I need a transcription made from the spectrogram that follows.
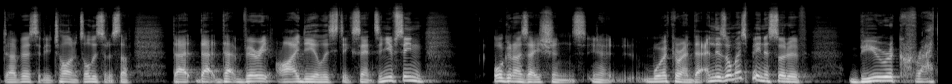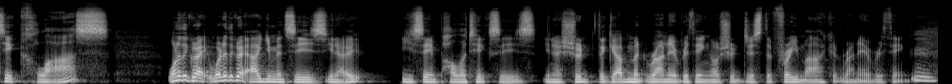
diversity tolerance all this sort of stuff that that that very idealistic sense and you've seen organizations you know work around that and there's almost been a sort of bureaucratic class one of the great one of the great arguments is you know you see in politics is you know should the government run everything or should just the free market run everything? And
